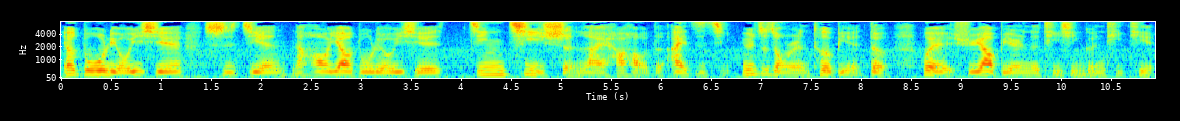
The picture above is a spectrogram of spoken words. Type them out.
要多留一些时间，然后要多留一些精气神来好好的爱自己，因为这种人特别的会需要别人的提醒跟体贴。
